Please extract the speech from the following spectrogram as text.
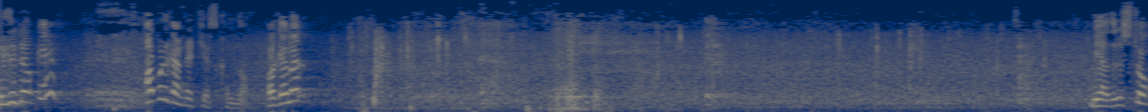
ఇజ్ ఇట్ ఓకే అప్పుడు కండక్ట్ చేసుకుందాం. ఓకేనా మీ అదృష్టం.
